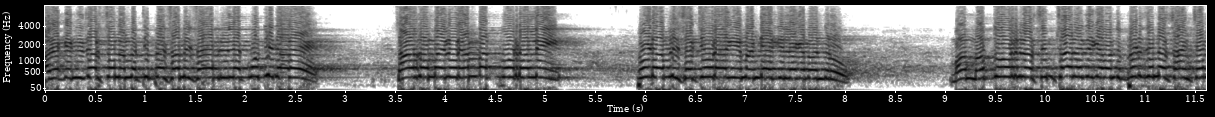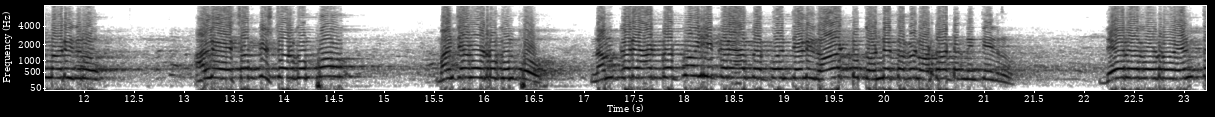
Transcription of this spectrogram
ಅದಕ್ಕೆ ನಿದರ್ಶನ ನಮ್ಮ ತಿಪ್ಪೇಸ್ವಾಮಿ ಸಾಹೇಬರು ಇಲ್ಲೇ ಕೂತಿದ್ದಾರೆ. ಸಾವಿರದ ಒಂಬೈನೂರ ಎಂಬತ್ಮೂರರಲ್ಲಿ ಪಿ ಡಬ್ಲ್ಯೂ ಸಚಿವರಾಗಿ ಮಂಡ್ಯ ಜಿಲ್ಲೆಗೆ ಬಂದರು. ಮದ್ದೂರಿನ ಸಿಂಸಾ ನದಿಗೆ ಒಂದು ಬ್ರಿಡ್ಜ್ ಸ್ಯಾಂಕ್ಷನ್ ಮಾಡಿದ್ರು. ಅಲ್ಲಿ ಎಸ್ ಎಂ ಗುಂಪು ಮಂಜೇಗೌಡರ ಗುಂಪು. ನಮ್ಮ ಕಡೆ ಆಗ್ಬೇಕು, ಈ ಕಡೆ ಆಗ್ಬೇಕು ಅಂತೇಳಿ ದೊಡ್ಡ ದೊಣ್ಣೆ ತಗೊಂಡು ಹೊಡೆದಾಟಕ್ಕೆ ನಿಂತಿದ್ರು. ದೇವೇಗೌಡರು ಎಂತ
